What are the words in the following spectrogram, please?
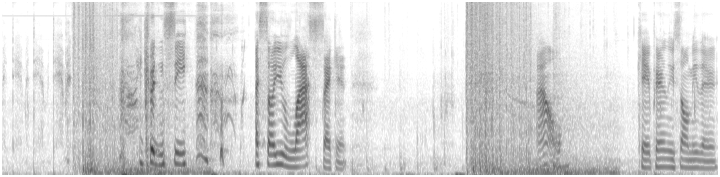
it, damn it, damn it, damn it. I couldn't see. I saw you last second. Ow. Okay, apparently you saw me there.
